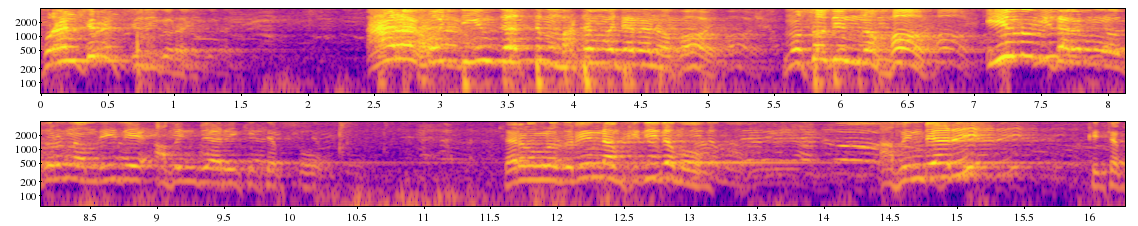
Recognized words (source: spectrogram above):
কোরআন শরীফ চুরি করে, আর হয় দিন যাতে মাঠে ময়দানে নহয়, মসজিদ নহয় ইউনুর সারা বাংলা ধরে নাম দিয়ে দে, আবিন বিহারি কিতাব সো সারা বাংলা ধরে নাম কি দিয়ে দাম আবিন বিহারি কিতাব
